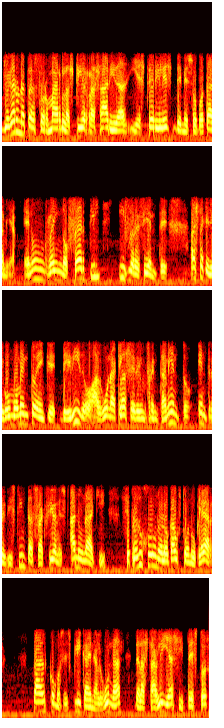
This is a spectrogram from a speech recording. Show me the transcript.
llegaron a transformar las tierras áridas y estériles de Mesopotamia en un reino fértil y floreciente, hasta que llegó un momento en que, debido a alguna clase de enfrentamiento entre distintas facciones Anunnaki, se produjo un holocausto nuclear, tal como se explica en algunas de las tablillas y textos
